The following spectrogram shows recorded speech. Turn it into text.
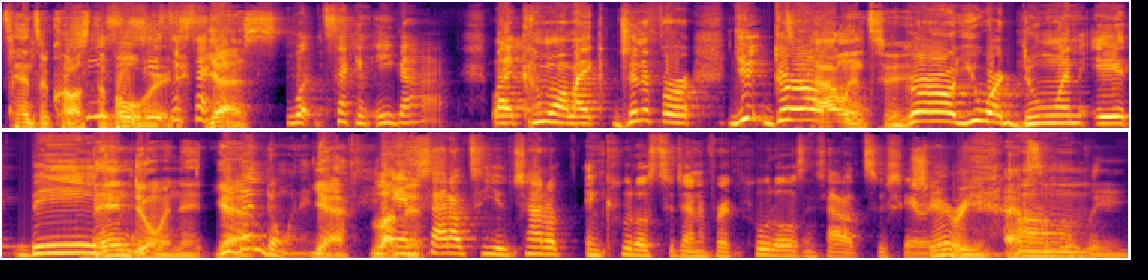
tens across the She's- she's board. the second- yes. What second EGOT? Like, come on, like Jennifer, you girl, Talented. girl, you are doing it big. Been doing it. You've Yeah. been doing it. Yeah. Love and it. shout out to you. Shout out and kudos to Jennifer. Kudos and shout out to Sherri. Sherri, absolutely.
